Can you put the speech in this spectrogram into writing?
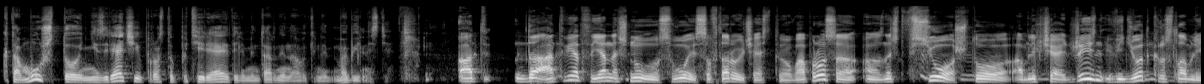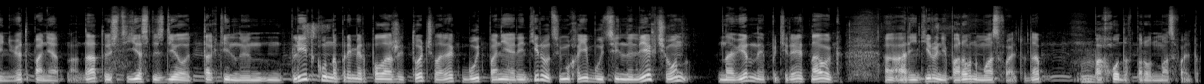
к тому, что незрячий просто потеряет элементарные навыки на- мобильности? От, да, ответ я начну свой со второй части твоего вопроса. А, Значит, все, что облегчает жизнь, ведет к расслаблению. Это понятно, да? То есть, если сделать тактильную плитку, например, положить, то человек будет по ней ориентироваться, ему ходить будет сильно легче, он, наверное, потеряет навык а, ориентирования по ровному асфальту, да? походов по ровному асфальту.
